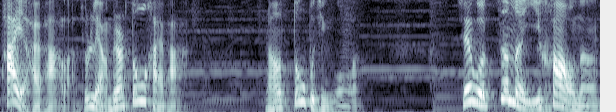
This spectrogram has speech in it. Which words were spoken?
他也害怕了，就两边都害怕，然后都不进攻了。结果这么一耗呢，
